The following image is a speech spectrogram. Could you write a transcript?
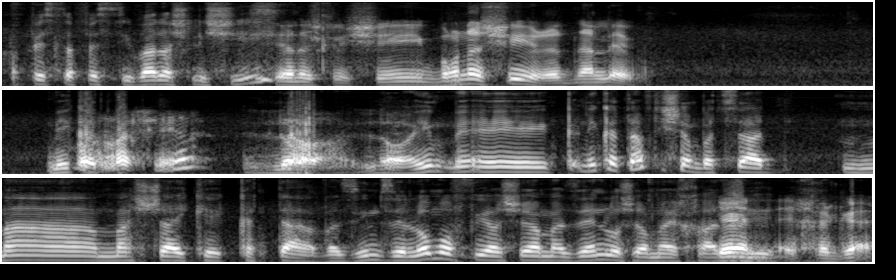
מחפש את הפסטיבל השלישי. פסטיבל השלישי, בוא נשיר, עדנה לב. מי כתב? נשיר? לא, לא. אם, אה, אני כתבתי שם בצד מה, מה שייקה כתב, אז אם זה לא מופיע שם, אז אין לו שם אחד. כן, אה,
